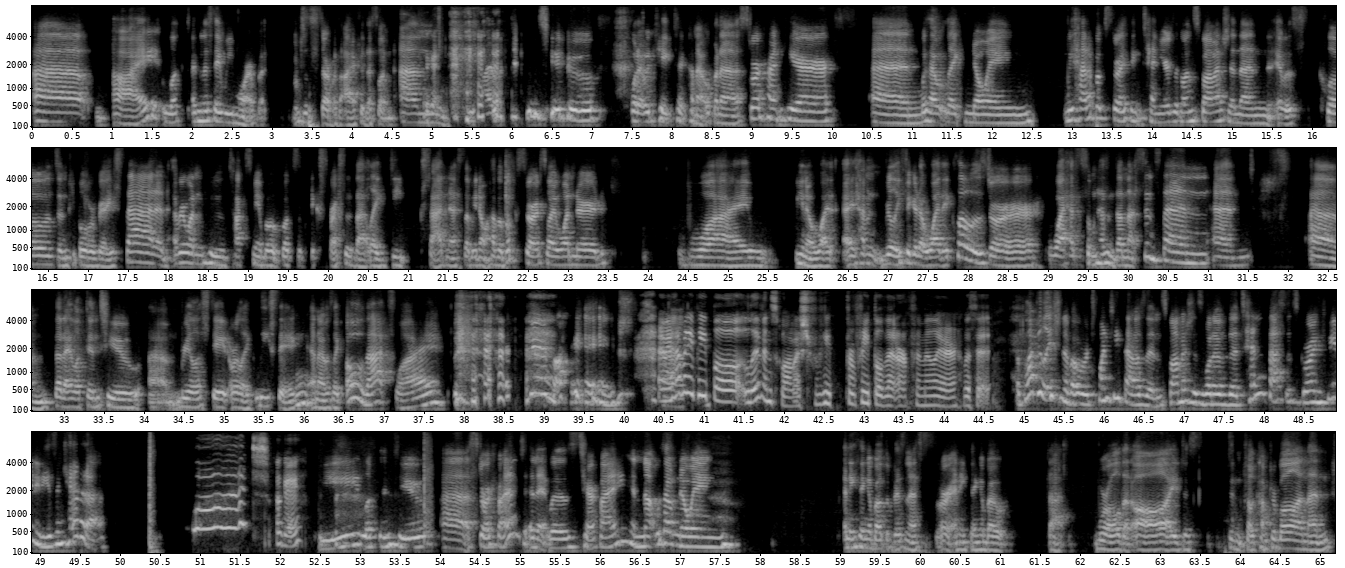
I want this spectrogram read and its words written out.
uh, I looked, I'm going to say we more, but I'll just start with I for this one. Um, okay. I looked into what it would take to kind of open a storefront here. And without like knowing, we had a bookstore, I think 10 years ago in Squamish, and then it was closed and people were very sad. And everyone who talks to me about books expresses that like deep sadness that we don't have a bookstore. So I wondered why you know why I haven't really figured out why they closed or why has someone hasn't done that since then and um, that I looked into um, real estate or like leasing, and I was like, oh, that's why. I mean, how uh, many people live in Squamish for, pe- for people that aren't familiar with it? A population of over 20,000. Squamish is one of the 10 fastest growing communities in Canada. What? Okay. We looked into a storefront and it was terrifying and not without knowing anything about the business or anything about that world at all. I just didn't feel comfortable. And then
